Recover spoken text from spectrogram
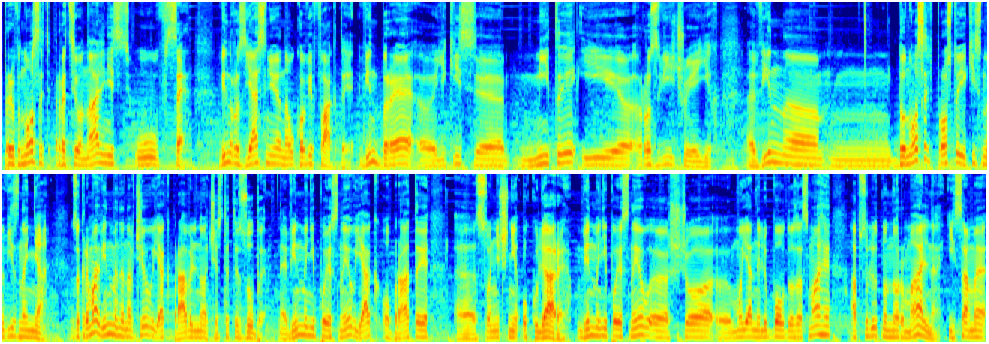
привносить раціональність у все. Він роз'яснює наукові факти. Він бере е, якісь е, міти і розвічує їх. Він е, доносить просто якісь нові знання. Зокрема, він мене навчив, як правильно чистити зуби. Він мені пояснив, як обрати е, сонячні окуляри. Він мені пояснив, е, що е, моя нелюбов до засмаги абсолютно нормальна, і саме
